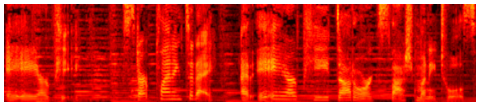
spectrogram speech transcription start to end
AARP. Start planning today at aarp.org/moneytools.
